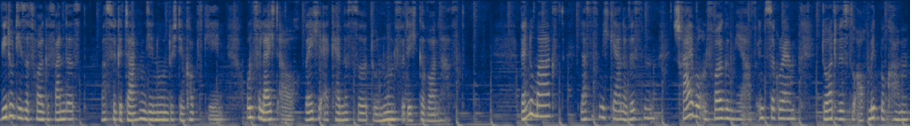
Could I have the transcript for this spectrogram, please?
wie du diese Folge fandest, was für Gedanken dir nun durch den Kopf gehen und vielleicht auch, welche Erkenntnisse du nun für dich gewonnen hast. Wenn du magst, lass es mich gerne wissen, schreibe und folge mir auf Instagram Dort wirst du auch mitbekommen,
